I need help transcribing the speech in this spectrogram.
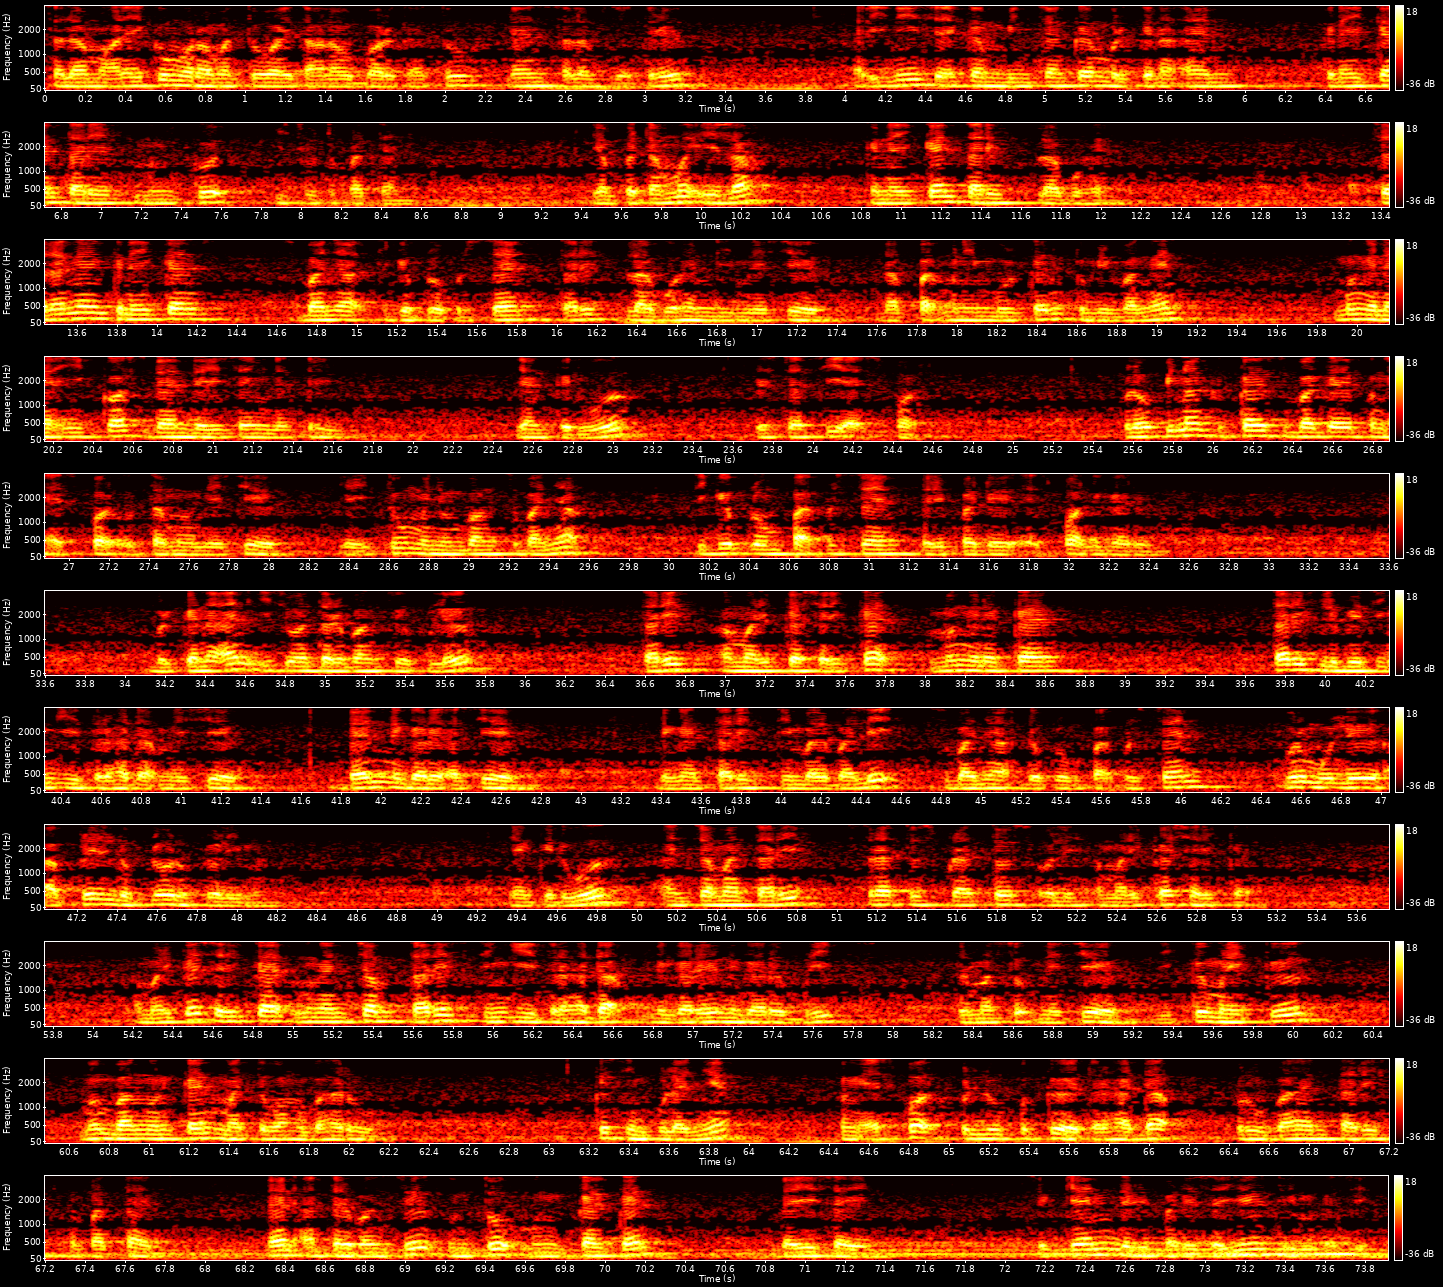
Assalamualaikum warahmatullahi taala wabarakatuh dan salam sejahtera. Hari ini saya akan membincangkan berkenaan kenaikan tarif mengikut isu tempatan. Yang pertama ialah kenaikan tarif pelabuhan. Cadangan kenaikan sebanyak 30% tarif pelabuhan di Malaysia dapat menimbulkan kebimbangan mengenai kos dan daya saing industri. Yang kedua, prestasi ekspor. Pulau Pinang kekal sebagai pengeksport utama Malaysia iaitu menyumbang sebanyak 34% daripada ekspor negara. Berkenaan isu antarabangsa pula, tarif Amerika Syarikat mengenakan tarif lebih tinggi terhadap Malaysia dan negara ASEAN dengan tarif timbal balik sebanyak 24% bermula April 2025. Yang kedua, ancaman tarif 100% oleh Amerika Syarikat. Amerika Syarikat mengancam tarif tinggi terhadap negara-negara BRICS termasuk Malaysia jika mereka membangunkan mata wang baharu. Kesimpulannya, pengeksport perlu peka terhadap perubahan tarif tempatan dan antarabangsa untuk mengekalkan daya saing. Sekian daripada saya, terima kasih.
